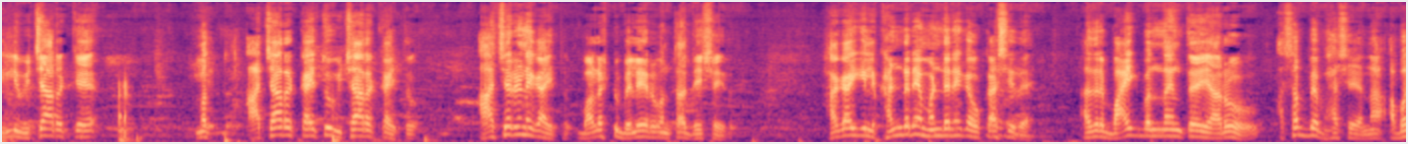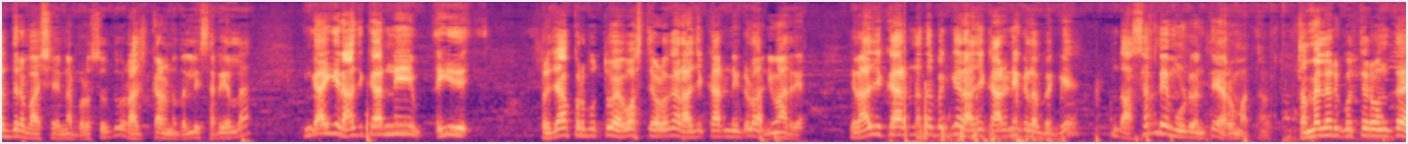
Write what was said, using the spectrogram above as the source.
ಇಲ್ಲಿ ವಿಚಾರಕ್ಕೆ ಮತ್ತು ಆಚಾರಕ್ಕಾಯಿತು, ವಿಚಾರಕ್ಕಾಯಿತು, ಆಚರಣೆಗಾಯಿತು. ಭಾಳಷ್ಟು ಬೆಲೆ ಇರುವಂಥ ದೇಶ ಇದು. ಹಾಗಾಗಿ ಇಲ್ಲಿ ಖಂಡನೆ ಮಂಡನೆಗೆ ಅವಕಾಶ ಇದೆ. ಆದರೆ ಬಾಯಿಗೆ ಬಂದಂತೆ ಯಾರು ಅಸಭ್ಯ ಭಾಷೆಯನ್ನು, ಅಭದ್ರ ಭಾಷೆಯನ್ನು ಬಳಸೋದು ರಾಜಕಾರಣದಲ್ಲಿ ಸರಿಯಲ್ಲ. ಹೀಗಾಗಿ ರಾಜಕಾರಣಿ ಈ ಪ್ರಜಾಪ್ರಭುತ್ವ ವ್ಯವಸ್ಥೆಯೊಳಗೆ ರಾಜಕಾರಣಿಗಳು ಅನಿವಾರ್ಯ. ಈ ರಾಜಕಾರಣದ ಬಗ್ಗೆ, ರಾಜಕಾರಣಿಗಳ ಬಗ್ಗೆ ಒಂದು ಅಸಭ್ಯ ಮೂಡುವಂತೆ ಯಾರು ಮಾತನಾಡ್ತಾರೆ ತಮ್ಮೆಲ್ಲರಿಗೂ ಗೊತ್ತಿರುವಂತೆ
